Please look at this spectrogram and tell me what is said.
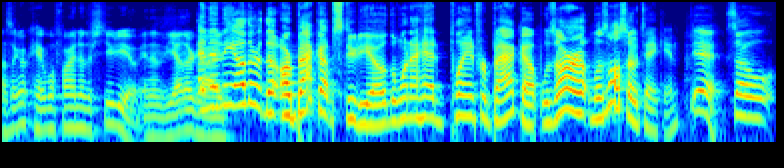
I was like, okay, we'll find another studio. And then the other guys. And then the other, the, our backup studio, the one I had planned for backup, was our was also taken. yeah, So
